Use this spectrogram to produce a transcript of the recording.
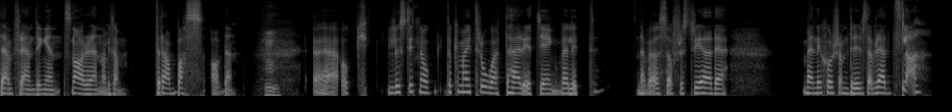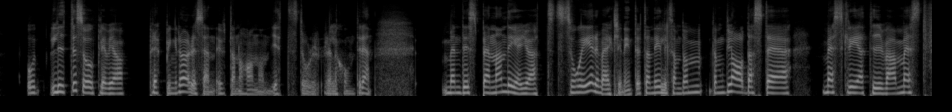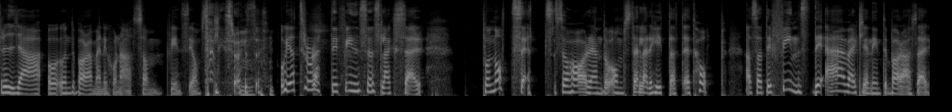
den förändringen snarare än att liksom drabbas av den? Mm. Eh, och lustigt nog, då kan man ju tro att det här är ett gäng väldigt nervösa och frustrerade människor som drivs av rädsla. Och lite så upplever jag preppingrörelsen utan att ha någon jättestor relation till den. Men det spännande är ju att så är det verkligen inte, utan det är liksom de, de gladaste, mest kreativa, mest fria och underbara människorna som finns i omställningsrörelsen. Mm. Och jag tror att det finns en slags så här, på något sätt så har ändå omställare hittat ett hopp. Alltså att det finns, det är verkligen inte bara så här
